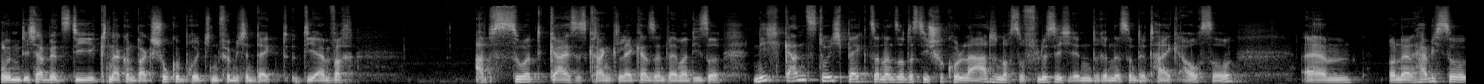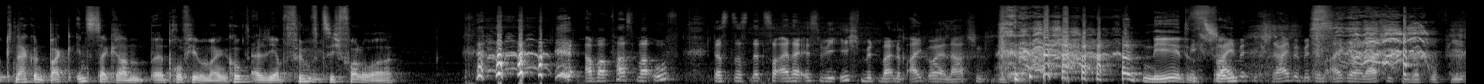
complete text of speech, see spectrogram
und ich habe jetzt die Knack- und Back-Schokobrötchen für mich entdeckt, die einfach absurd geisteskrank lecker sind, wenn man die so nicht ganz durchbackt, sondern so, dass die Schokolade noch so flüssig innen drin ist und der Teig auch so. Ähm, und dann habe ich so Knack und Back Instagram-Profil mal angeguckt, also die haben 50 Follower. Aber pass mal auf, dass das nicht so einer ist wie ich mit meinem Allgäuer Latschen. nee, das Ich ist schon. schreibe, ich schreibe mit dem Allgäuer Latschen-Profil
